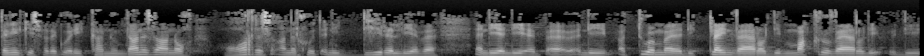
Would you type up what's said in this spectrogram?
dingetjies wat ek oor U kan noem. Dan is daar nog hordes ander goed in die dierelewe, in die in die uh, in die atome, die klein wêreld, die makrowêreld, die die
